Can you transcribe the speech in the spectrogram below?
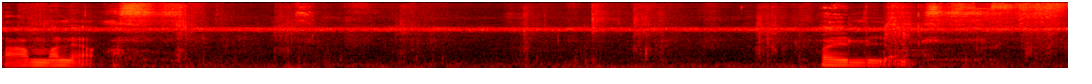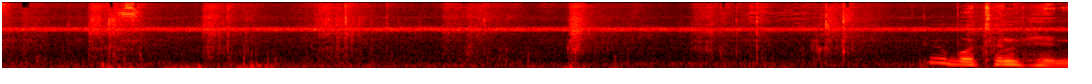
ตามมาแล้วไฟเหลี่ยมคือบทันเห็น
